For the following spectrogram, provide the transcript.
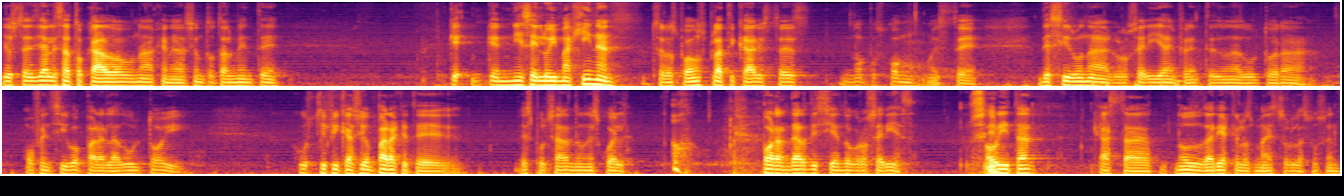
Y a ustedes ya les ha tocado una generación totalmente que, que ni se lo imaginan. Se los podemos platicar y ustedes, no, pues cómo. Este, decir una grosería en frente de un adulto era ofensivo para el adulto y justificación para que te expulsaran de una escuela Oh, por andar diciendo groserías. Sí. Ahorita hasta no dudaría que los maestros las usen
